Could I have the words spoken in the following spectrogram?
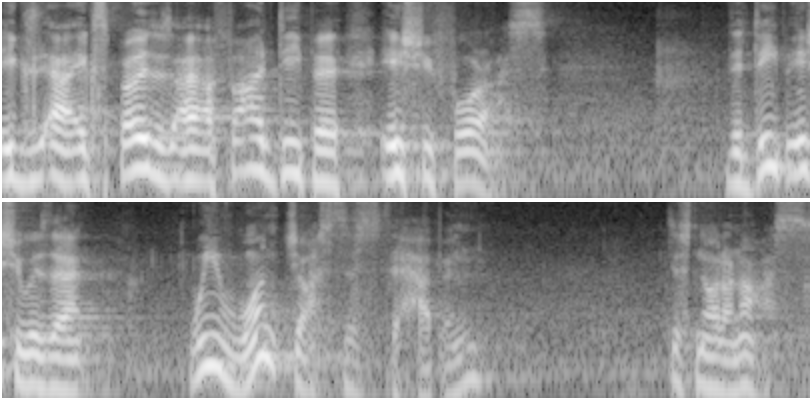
ex- uh, exposes a, a far deeper issue for us the deep issue is that we want justice to happen, just not on us.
